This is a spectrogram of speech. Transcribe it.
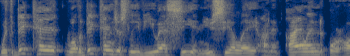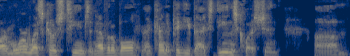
with the Big Ten, will the Big Ten just leave USC and UCLA on an island, or are more West Coast teams inevitable? That kind of piggybacks Dean's question. Um,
